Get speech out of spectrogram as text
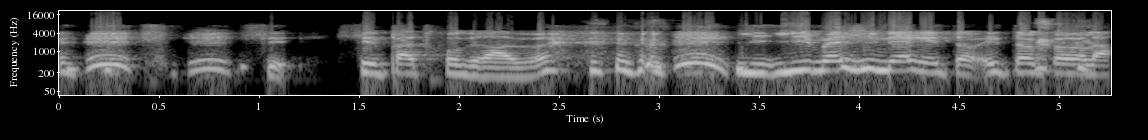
c'est pas trop grave. L'imaginaire est, est, encore là.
